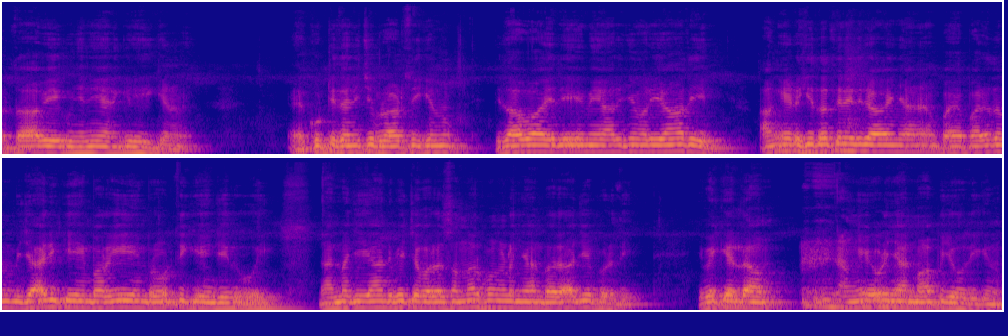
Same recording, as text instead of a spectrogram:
കർത്താവെ കുഞ്ഞിനെ അനുഗ്രഹിക്കണമേ. കുട്ടി തനിച്ച് പ്രാർത്ഥിക്കുന്നു. പിതാവായ ദൈവമേ അറിഞ്ഞും അറിയാതെയും അങ്ങയുടെ ഹിതത്തിനെതിരായി ഞാൻ പലതും വിചാരിക്കുകയും പറയുകയും പ്രവർത്തിക്കുകയും ചെയ്തു പോയി. നന്മ ചെയ്യാൻ ലഭിച്ച പല സന്ദർഭങ്ങളും ഞാൻ പരാജയപ്പെടുത്തി. ഇവയ്ക്കെല്ലാം അങ്ങയോട് ഞാൻ മാപ്പ് ചോദിക്കുന്നു.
